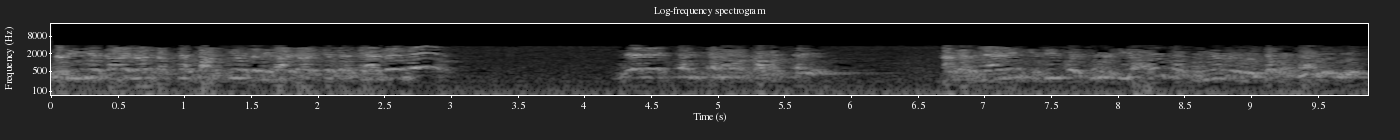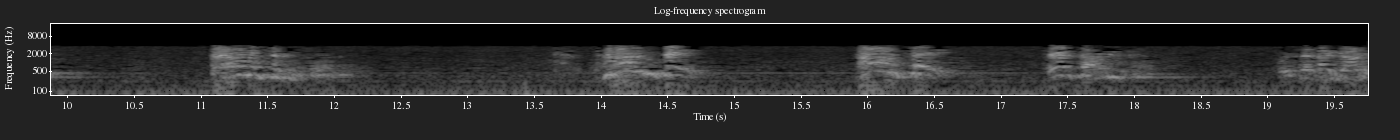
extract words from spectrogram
نبی یہ کائنات اپنے ساتھیوں سے لکھا جا کے کہہ دیں گے میرے چنچلاؤں کا وقت ہے۔ اگر میں نے کسی کو چھوڑ دیا ہو تو دنیا میں مجھے بچا لیں گے۔ قیامت سے نہیں سوال سے آم سے ایک آدمی تھا اس نے کہا یار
